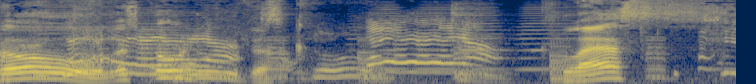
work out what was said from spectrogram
go. Let's go do yeah. Cool. Yeah, yeah, yeah, yeah. class. He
